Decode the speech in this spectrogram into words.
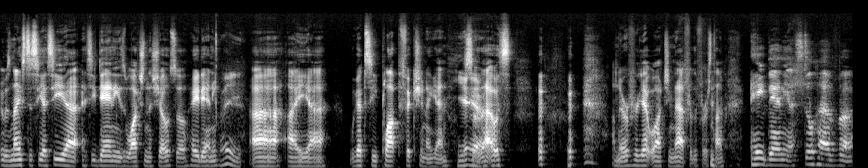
It was nice to see. I see uh, I see Danny is watching the show, so hey Danny. Hey, uh, I uh, we got to see Plop Fiction again. Yeah. So that was. I'll never forget watching that for the first time. hey, Danny, I still have. Uh,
